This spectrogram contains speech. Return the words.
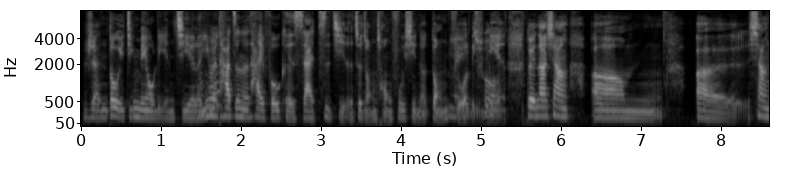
人都已经没有连接了，嗯、因为他真的太 focus 在自己的这种重复性的动作里面。对，那像嗯。呃，像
